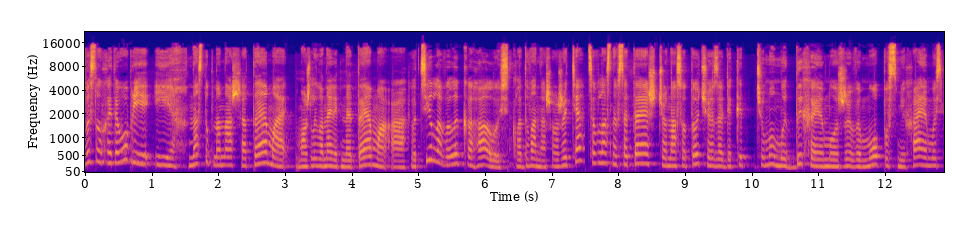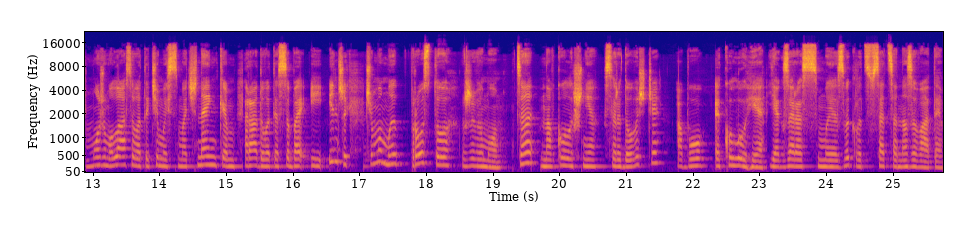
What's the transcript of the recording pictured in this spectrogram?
Ви слухаєте обрії, і наступна наша тема, можливо, навіть не тема, а ціла велика галузь, складова нашого життя. Це власне все те, що нас оточує, завдяки чому ми дихаємо, живемо, посміхаємось, можемо ласувати чимось смачненьким, радувати себе і інших. Чому ми просто живемо? Це навколишнє середовище. Або екологія, як зараз ми звикли все це називати.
